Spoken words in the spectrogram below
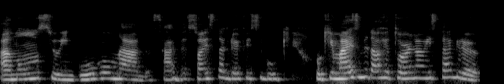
anúncio em Google, nada, sabe? É só Instagram e Facebook. O que mais me dá o retorno é o Instagram.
